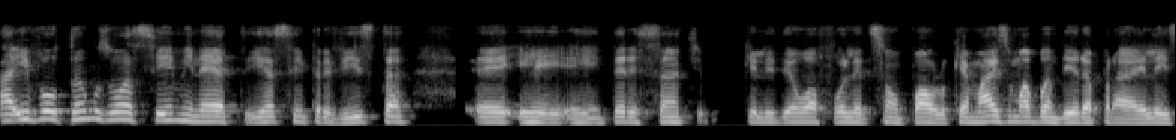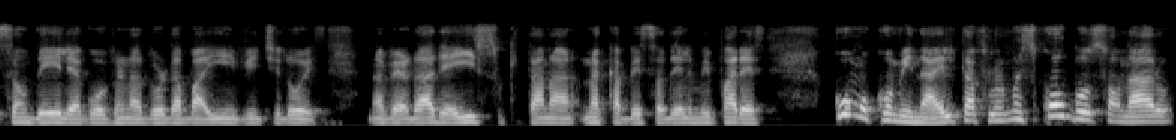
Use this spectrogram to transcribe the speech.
aí voltamos ao ACM Neto, e essa entrevista é, é, é interessante, que ele deu à Folha de São Paulo, que é mais uma bandeira para a eleição dele a governador da Bahia em 22. Na verdade, é isso que está na, na cabeça dele, me parece. Como combinar? Ele está falando, mas qual Bolsonaro,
